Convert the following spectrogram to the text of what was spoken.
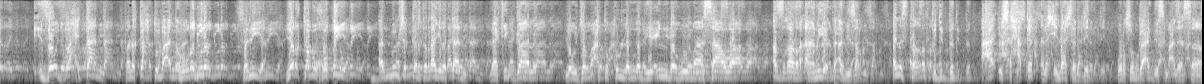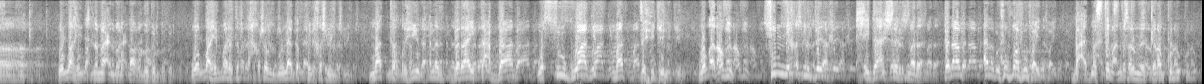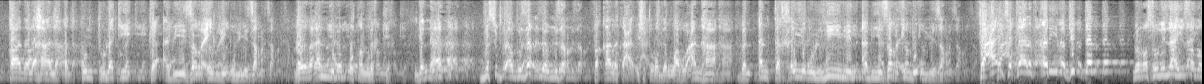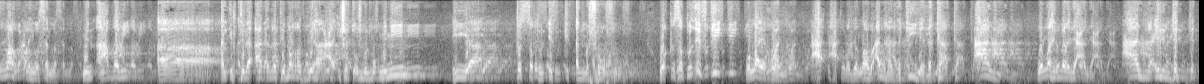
زوج واحد ثاني فنكحت بعده رجلا ثريا يركب خطية المهم شكرت الراجل الثاني لكن قال لو جمعت كل الذي عنده ما ساوى أصغر آنية أبي زر أنا استغربت جدا. عائشة حكت الحداشر بيت والرسول قاعد يسمع لها ساكت. والله نحن ما عندنا طاقة قدر دي. والله المرة تفتح خشب تقول لا قفلي خشمك ما تكرهين أنا براي تعبان والسوق واقف ما تزهجيني والله العظيم سمي خشمك ده يا أخي. 11 مرة. كلام أنا بشوف ما فيه فايدة. بعد ما استمع عليه وسلم الكلام كله قال لها لقد كنت لك كأبي زرع لأم زرع. غير أني لم أطلقك. قال لها بس شفت أبو زرع لأم زرع. فقالت عائشة رضي الله عنها بل أنت خير لي من أبي زرع لأم زرع فعائشة كانت قريبة جدا من رسول الله صلى الله عليه وسلم من أعظم آه الابتلاءات التي مرت بها عائشة أم المؤمنين هي قصة الإفك المشهورة. وقصة الإفك والله يا أخواننا عائشة رضي الله عنها ذكية ذكاء عالمة والله المرة دي عالمة عالمة علم جد.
